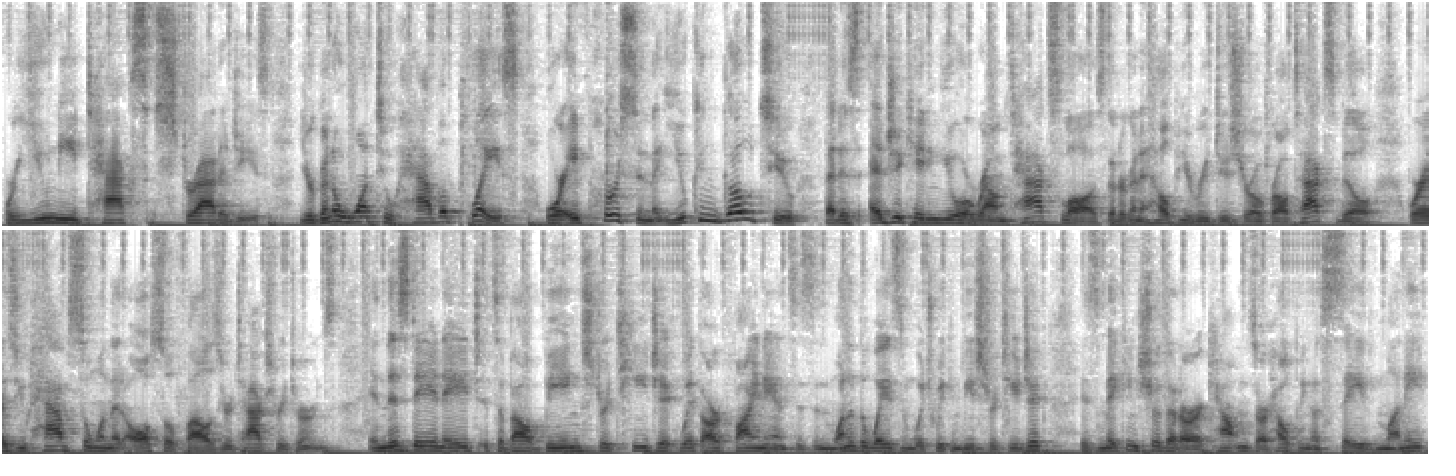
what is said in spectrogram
where you need tax strategies. You're gonna want to have a place or a person that you can go to that is educating you around tax laws that are gonna help you reduce your overall tax bill, whereas you have someone that also files your tax returns. In this day and age, it's about being strategic with our finances, and one of the ways in which we can be strategic is making sure that our accountants are helping us save money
